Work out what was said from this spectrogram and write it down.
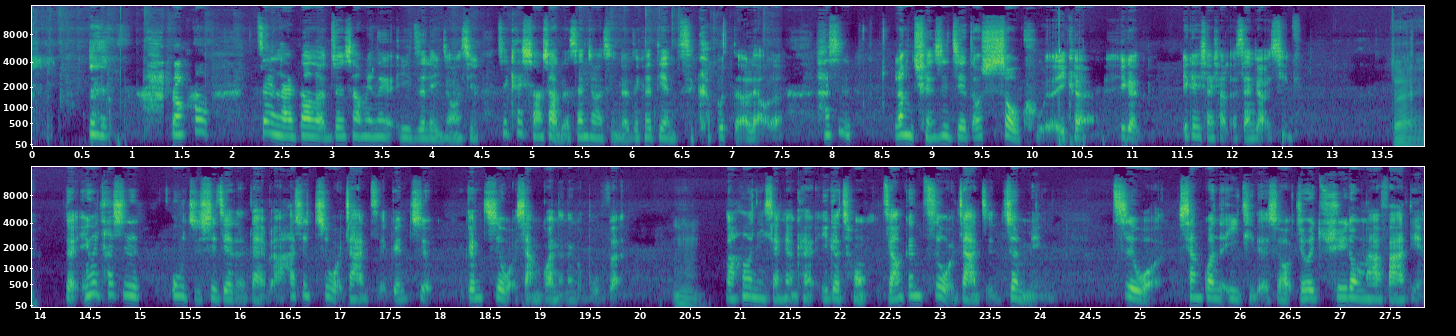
对，然后再来到了最上面那个意志力中心，这颗小小的三角形的这颗电池可不得了了，它是让全世界都受苦的一颗一个一个小小的三角形。对对，因为它是物质世界的代表，它是自我价值跟自跟自我相关的那个部分。嗯，然后你想想看，一个从只要跟自我价值证明自我相关的议题的时候，就会驱动它发电。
